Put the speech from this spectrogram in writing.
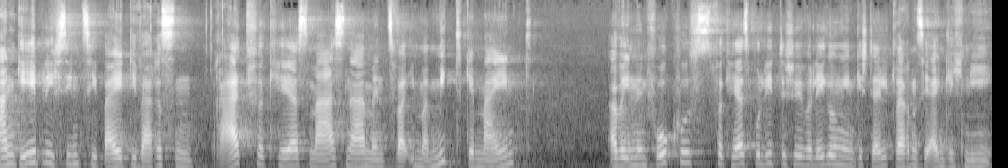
Angeblich sind sie bei diversen Radverkehrsmaßnahmen zwar immer mit gemeint, aber in den Fokus verkehrspolitischer Überlegungen gestellt werden sie eigentlich nie.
